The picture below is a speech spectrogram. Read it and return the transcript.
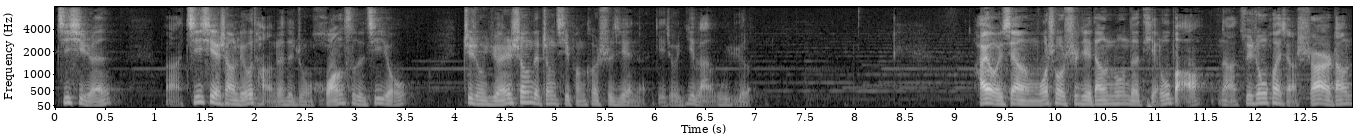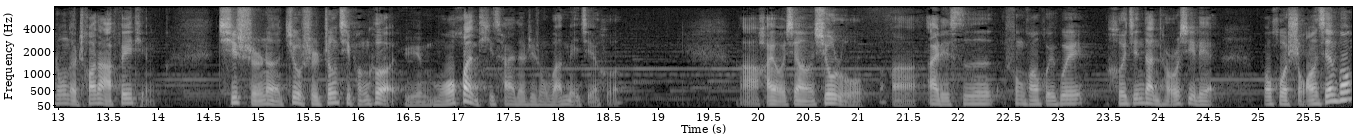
机器人，啊，机械上流淌着的这种黄色的机油。这种原生的蒸汽朋克世界呢，也就一览无余了。还有像魔兽世界当中的铁路堡，那最终幻想十二当中的超大飞艇，其实呢就是蒸汽朋克与魔幻题材的这种完美结合。啊，还有像羞辱啊、爱丽丝疯狂回归、合金弹头系列，包括守望先锋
